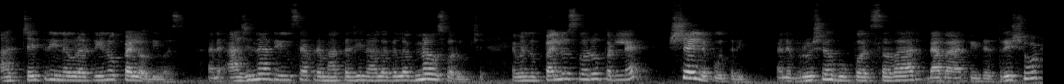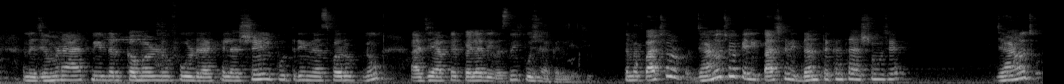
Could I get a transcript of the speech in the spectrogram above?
આ ચૈત્રી નવરાત્રીનો પહેલો દિવસ. અને આજના દિવસે આપણે માતાજીના અલગ અલગ નવ સ્વરૂપ છે. એમનું પહેલું સ્વરૂપ એટલે શૈલપુત્રી. અને વૃષભ ઉપર સવાર, ડાબા હાથની અંદર ત્રિશૂળ અને જમણા હાથની અંદર કમળનું ફૂલ રાખેલા શૈલપુત્રીના સ્વરૂપનું આજે આપણે પહેલા દિવસની પૂજા કરીએ છીએ. તમે પાછળ જાણો છો કે એની પાછળની દંતકથા શું છે? જાણો છો?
